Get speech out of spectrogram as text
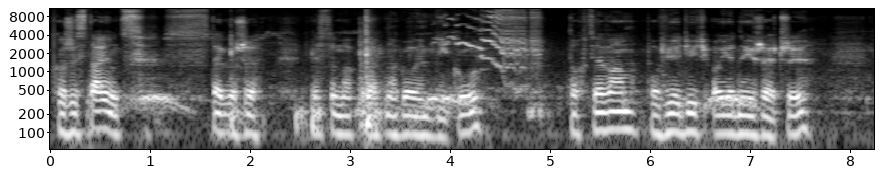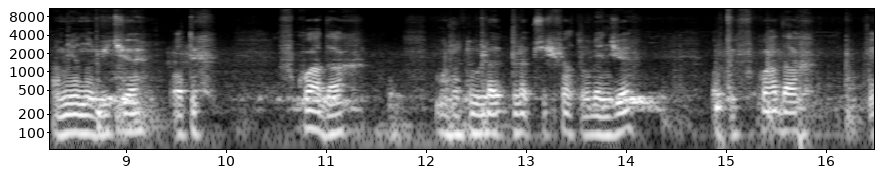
Korzystając z tego, że jestem akurat na gołębniku, to chcę Wam powiedzieć o jednej rzeczy, a mianowicie o tych wkładach. Może tu le, lepsze światło będzie. O tych wkładach. E,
